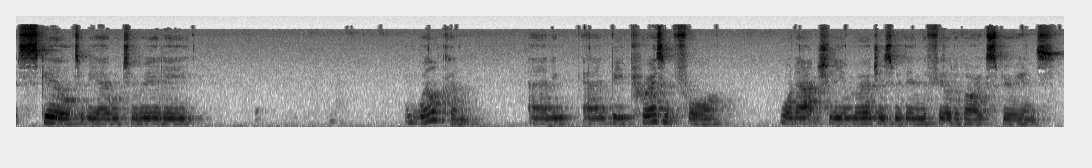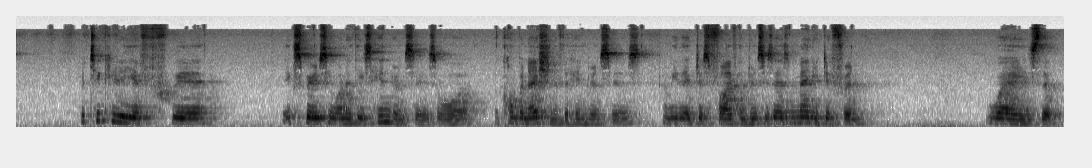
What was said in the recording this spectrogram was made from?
skill to be able to really welcome and, and be present for what actually emerges within the field of our experience, particularly if we're experiencing one of these hindrances or a combination of the hindrances. I mean, they're just five hindrances. There's many different ways that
